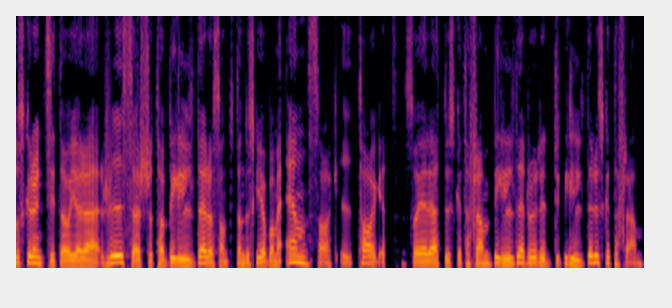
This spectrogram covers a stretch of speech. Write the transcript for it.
Då ska du inte sitta och göra research och ta bilder och sånt, utan du ska jobba med en sak i taget. Så är det att du ska ta fram bilder, då är det bilder du ska ta fram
